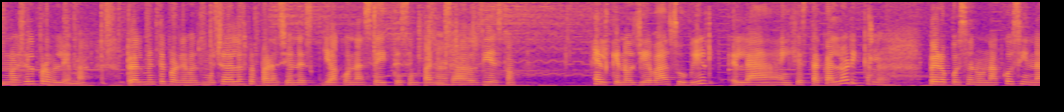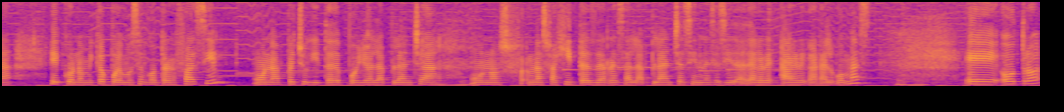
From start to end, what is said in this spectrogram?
no es el problema. Realmente el problema es muchas de las preparaciones ya con aceites empanizados y esto el que nos lleva a subir la ingesta calórica. Pero pues en una cocina económica podemos encontrar fácil una pechuguita de pollo a la plancha, unos, unas fajitas de res a la plancha sin necesidad de agregar, algo más. Eh, otro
